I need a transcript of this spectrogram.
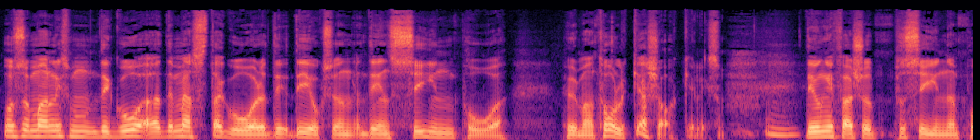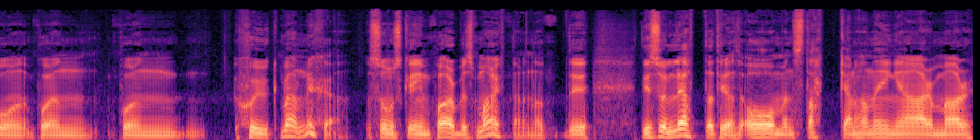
och så man liksom, det, går, det mesta går, det, det är också en, det är en syn på hur man tolkar saker. Liksom. Det är ungefär så på synen på, på, en, på en sjuk människa som ska in på arbetsmarknaden. Att det, det är så lätt att säga, åh men stackarn han har inga armar.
